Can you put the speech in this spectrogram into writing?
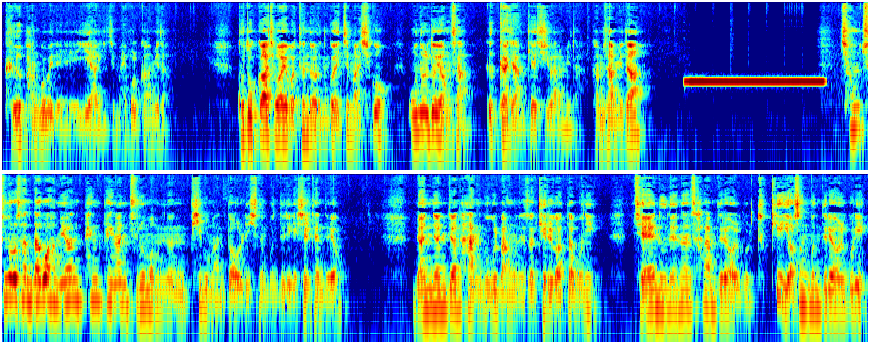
그 방법에 대해 이야기 좀 해볼까 합니다. 구독과 좋아요 버튼 누르는 거 잊지 마시고 오늘도 영상 끝까지 함께 해주시기 바랍니다. 감사합니다. 청춘으로 산다고 하면 팽팽한 주름 없는 피부만 떠올리시는 분들이 계실 텐데요. 몇 년 전 한국을 방문해서 길을 걷다 보니 제 눈에는 사람들의 얼굴, 특히 여성분들의 얼굴이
